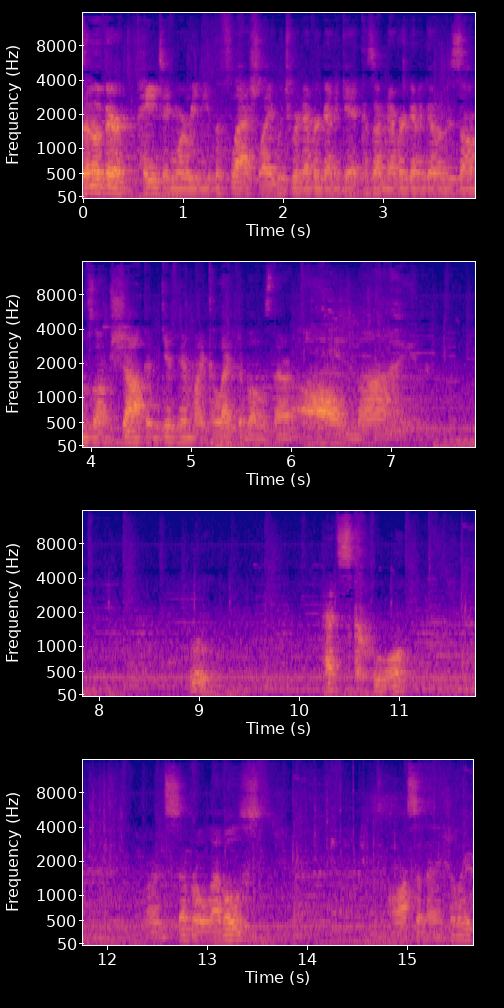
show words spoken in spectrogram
It's another painting where we need the flashlight, which we're never gonna get because I'm never gonna go into Zom Zom's shop and give him my collectibles. They're all mine. Ooh. That's cool. On several levels. Awesome, actually.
